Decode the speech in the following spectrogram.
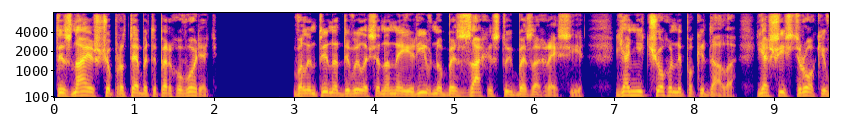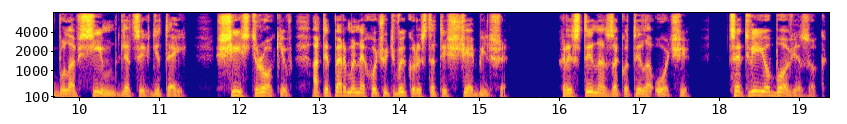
Ти знаєш, що про тебе тепер говорять. Валентина дивилася на неї рівно, без захисту і без агресії. Я нічого не покидала. Я шість років була всім для цих дітей. Шість років, а тепер мене хочуть використати ще більше. Христина закотила очі. Це твій обов'язок.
